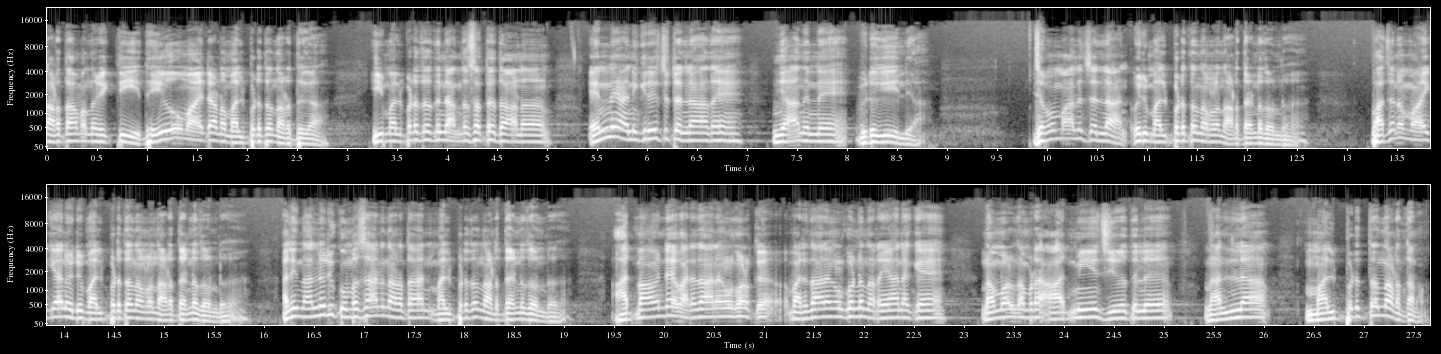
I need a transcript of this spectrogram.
നടത്താൻ വന്ന വ്യക്തി ദൈവവുമായിട്ടാണ് മൽപ്പിടുത്തം നടത്തുക. ഈ മൽപ്പിടുത്തത്തിന്റെ അന്തസത്ത ഇതാണ് എന്നെ അനുഗ്രഹിച്ചിട്ടല്ലാതെ ഞാൻ നിന്നെ വിടുകയില്ല. ജപമാല ചെല്ലാൻ ഒരു മൽപ്പിടുത്തം നമ്മൾ നടത്തേണ്ടതുണ്ട്. വചനം വായിക്കാൻ ഒരു മൽപ്പിടുത്തം നമ്മൾ നടത്തേണ്ടതുണ്ട്. അല്ലെങ്കിൽ നല്ലൊരു കുമ്പസാരം നടത്താൻ മൽപ്പിടുത്തം നടത്തേണ്ടതുണ്ട്. ആത്മാവിന്റെ വരദാനങ്ങൾക്ക് വരദാനങ്ങൾ കൊണ്ട് നിറയാനൊക്കെ നമ്മൾ നമ്മുടെ ആത്മീയ ജീവിതത്തിൽ നല്ല മൽപ്പിടുത്തം നടത്തണം.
